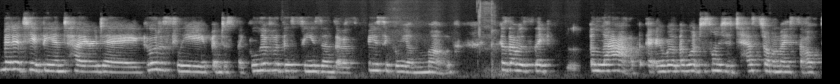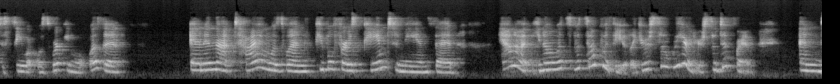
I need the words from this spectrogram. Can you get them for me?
meditate the entire day, go to sleep, and just like live with the seasons. I was basically a monk because I was like a lab. I, I just wanted to test on myself to see what was working, what wasn't. And in that time was when people first came to me and said, Hanna, you know, what's what's up with you? Like you're so weird, you're so different. And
